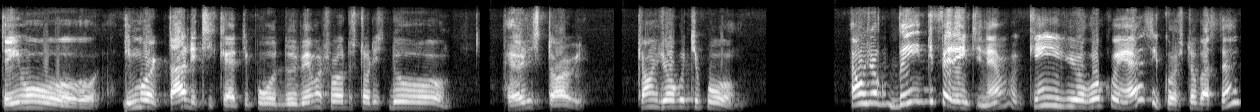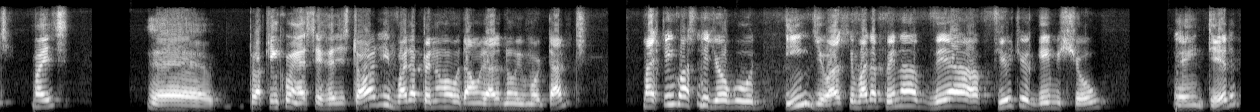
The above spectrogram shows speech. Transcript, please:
tem o Immortality, que é tipo dos mesmos produtores do Her Story, que é um jogo tipo. É um jogo bem diferente, né? Quem jogou conhece, gostou bastante, mas é, para quem conhece Her Story, vale a pena dar uma olhada no Immortality. Mas quem gosta de jogo indie, eu acho que vale a pena ver a Future Game Show é, inteira.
